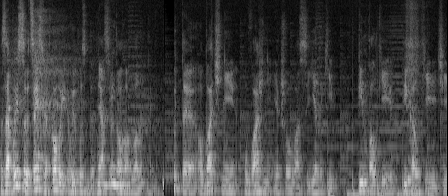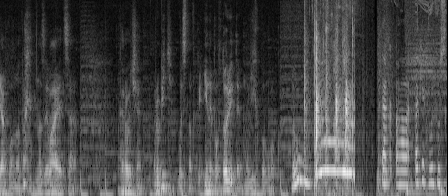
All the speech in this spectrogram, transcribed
записую цей святковий випуск до Дня Святого Валентина. Будьте обачні, уважні, якщо у вас є такі пімпалки, пікалки, чи як воно там називається. Коротше, робіть висновки і не повторюйте моїх помилок. Так, а, так як випуск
